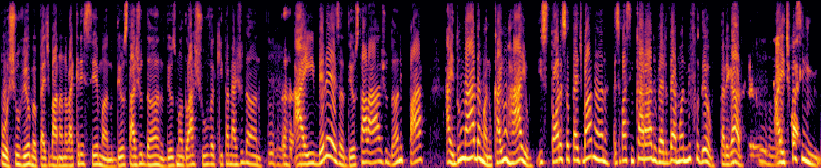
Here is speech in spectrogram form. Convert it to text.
Pô choveu meu pé de banana vai crescer mano. Deus tá ajudando. Deus mandou a chuva aqui tá me ajudando. Aí beleza Deus tá lá ajudando e pá aí do nada mano cai um raio estoura seu pé de banana aí você fala assim caralho velho o demônio me fudeu tá ligado Aí, tipo assim,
